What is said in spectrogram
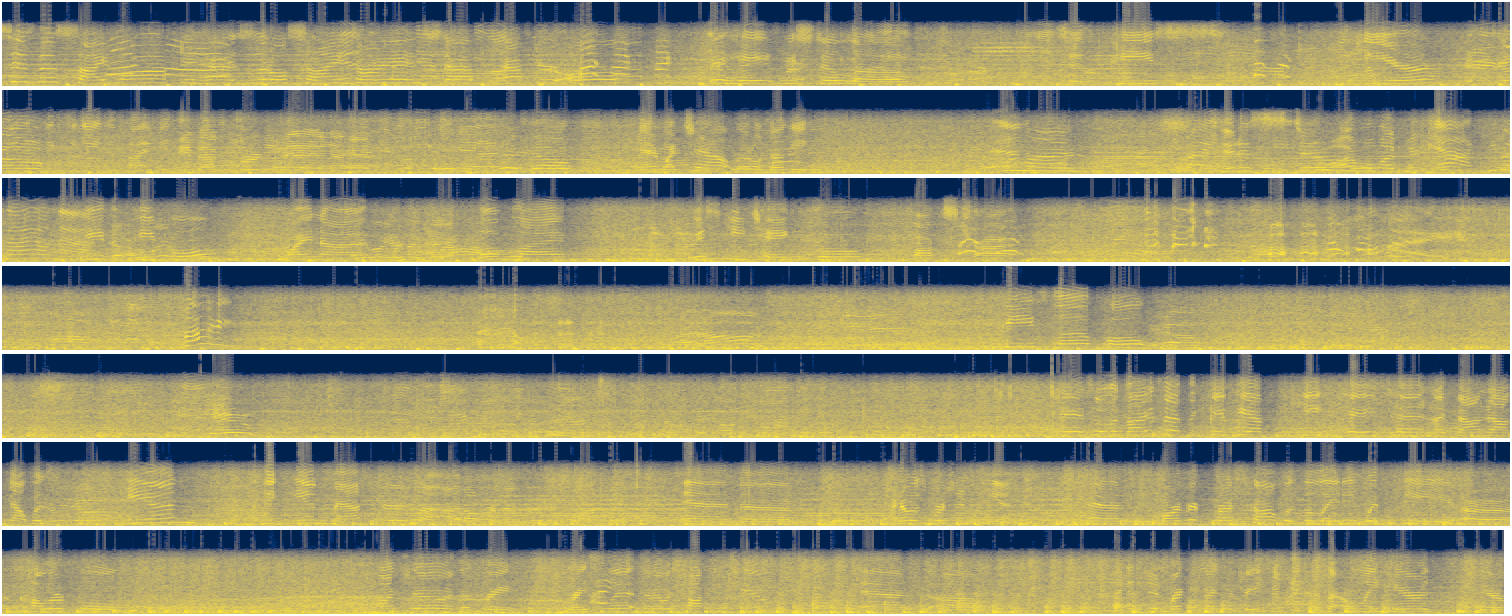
This is the sidewalk. It has little signs on it and stuff. After all the hate, we still love. It says peace here. Here you go. Came back from Burning Man. I had there. There you go. And watch out, little doggy. Come on. It is Foxtrot. Hi. Uh, Hi. Right on. Peace, love, hope. Here I found out that was Ian, I think Ian Masters, I, I don't remember. And um, I know his first name's Ian. And Margaret Prescott was the lady with the uh, colorful poncho and the great bracelet that I was talking to. And um, I just didn't recognize their faces because I only hear their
